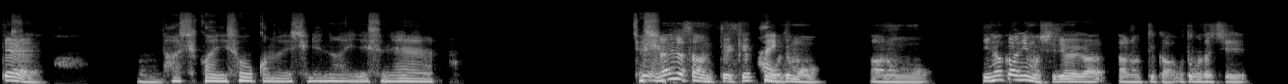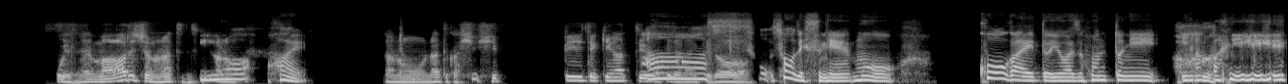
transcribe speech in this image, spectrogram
て、うん、確かにそうかもしれないですね。じで、ゃライラさんって結構、はいでも、あの、田舎にも知り合いが、あの、っていうか、お友達多いですね。まあ、ある種の、なんていうんですか、あの、はい。あの、なんていうか、ヒヒッピー的なっていうわけじゃないけど、そうそうですね。もう、郊外と言わず、本当に田舎に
